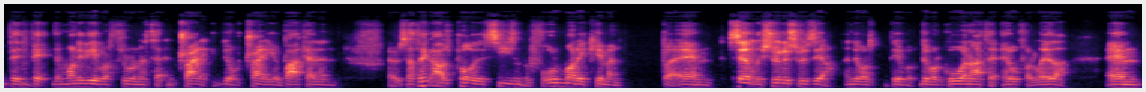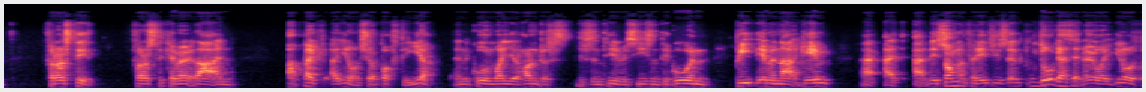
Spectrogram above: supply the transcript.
the the money they were throwing at it and trying to you know trying to get back in and it was I think that was probably the season before Murray came in, but um, certainly Souness was there and they were they were they were going at it hell for leather. Um, for us to for us to come out of that and a big you know it's your birthday year and go and win your hundredth centenary season to go and beat them in that game. I, I, they sung it for ages. and You don't get it now, like you know,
